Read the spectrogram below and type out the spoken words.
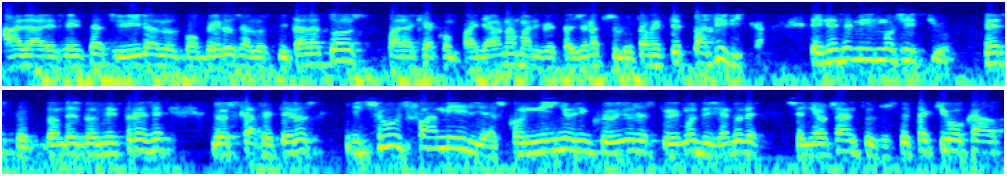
a la defensa civil, a los bomberos, al hospital, a todos, para que acompañara una manifestación absolutamente pacífica. En ese mismo sitio, Néstor, donde en 2013 los cafeteros y sus familias, con niños incluidos, estuvimos diciéndole, señor Santos, usted está equivocado,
